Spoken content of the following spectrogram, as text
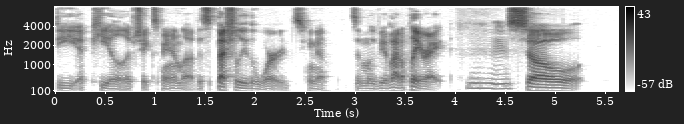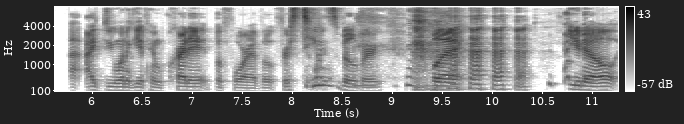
the appeal of Shakespeare in Love, especially the words. You know, it's a movie about a playwright. Mhm. So I, I do want to give him credit before I vote for Steven Spielberg, but you know,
